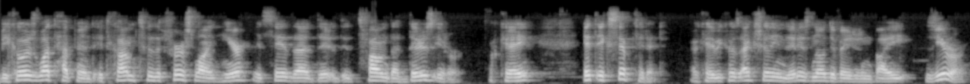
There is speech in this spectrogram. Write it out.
because what happened it come to the first line here it said that it found that there is error okay it accepted it okay because actually there is no division by zero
